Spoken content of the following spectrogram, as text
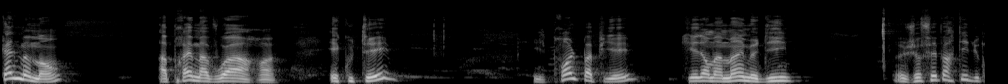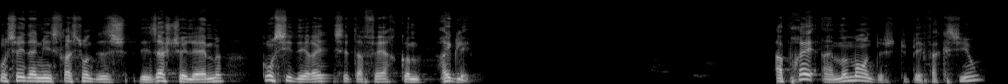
Calmement, après m'avoir écouté, il prend le papier qui est dans ma main et me dit Je fais partie du conseil d'administration des HLM, considérez cette affaire comme réglée. Après un moment de stupéfaction,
